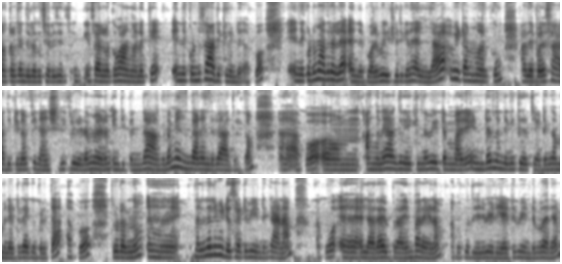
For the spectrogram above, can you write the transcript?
മക്കൾക്ക് എന്തെങ്കിലുമൊക്കെ ചെറിയ ചെറിയ സാധനങ്ങളൊക്കെ വാങ്ങാനൊക്കെ എന്നെക്കൊണ്ട് സാധിക്കുന്നുണ്ട്. അപ്പോൾ എന്നെക്കൊണ്ട് മാത്രമല്ല എന്നെപ്പോലെ വീട്ടിലിരിക്കുന്ന എല്ലാ വീട്ടമ്മമാർക്കും അതേപോലെ സാധിക്കണം. ഫിനാൻഷ്യലി ഫ്രീഡം വേണം ഇൻഡിപെൻഡന്റ് ആകണം എന്നതാണ് എന്റെ ഒരു ആഗ്രഹം. അപ്പോൾ അങ്ങനെ ആഗ്രഹിക്കുന്ന വീട്ടമ്മമാർ ഉണ്ടെന്നുണ്ടെങ്കിൽ തീർച്ചയായിട്ടും കമന്റായിട്ട് രേഖപ്പെടുത്തുക. അപ്പോൾ തുടർന്നും നല്ല നല്ല വീഡിയോസായിട്ട് വീണ്ടും കാണാം. അപ്പോൾ എല്ലാവരും അഭിപ്രായം പറയണം. അപ്പോൾ പുതിയൊരു വീഡിയോ ആയിട്ട് വീണ്ടും വരാം.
